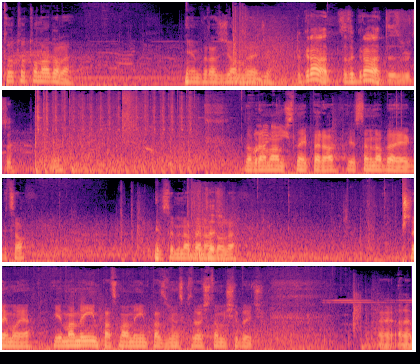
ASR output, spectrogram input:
Tu, tu, tu na dole. Nie wiem teraz gdzie on będzie. To granat, to, to granat też rzucę. Dobra, mam snajpera. Jestem na B jakby co. Jestem na B na też. dole. Przejmuję. Je, mamy impas, mamy impas, więc ktoś to musi być. Ej, ale...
